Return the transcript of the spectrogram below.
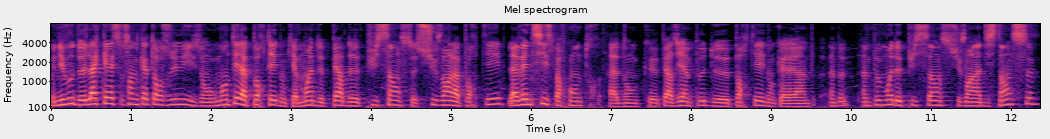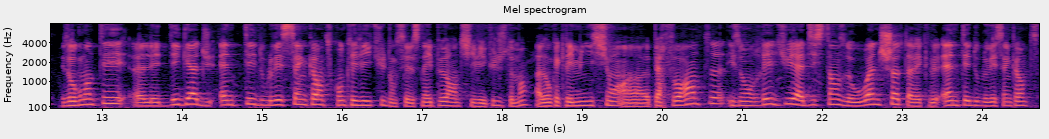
Au niveau de l'AK-74U, ils ont augmenté la portée, donc il y a moins de perte de puissance suivant la portée. La 26, par contre, a donc perdu un peu de portée, donc un, un, peu, un peu moins de puissance suivant la distance. Ils ont augmenté les dégâts du NTW50 contre les véhicules, donc c'est le sniper anti-véhicule justement. Ah, donc avec les munitions euh, perforantes, ils ont réduit la distance de one shot avec le NTW50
